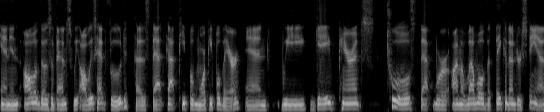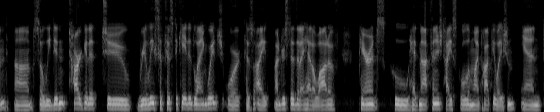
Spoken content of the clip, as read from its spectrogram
And in all of those events, we always had food because that got people more people there. And we gave parents tools that were on a level that they could understand. Um, so we didn't target it to really sophisticated language, or because I understood that I had a lot of parents who had not finished high school in my population and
